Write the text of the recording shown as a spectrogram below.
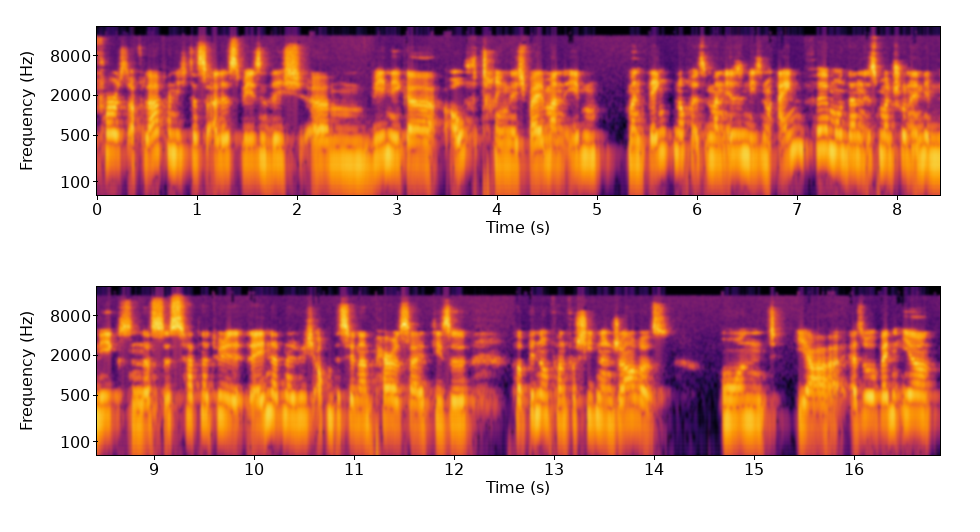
Forest of Love fand ich das alles wesentlich ähm, weniger aufdringlich, weil man eben man denkt noch, man ist in diesem einen Film und dann ist man schon in dem nächsten. Das ist, hat natürlich, erinnert natürlich auch ein bisschen an Parasite, diese Verbindung von verschiedenen Genres. Und ja, also wenn ihr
